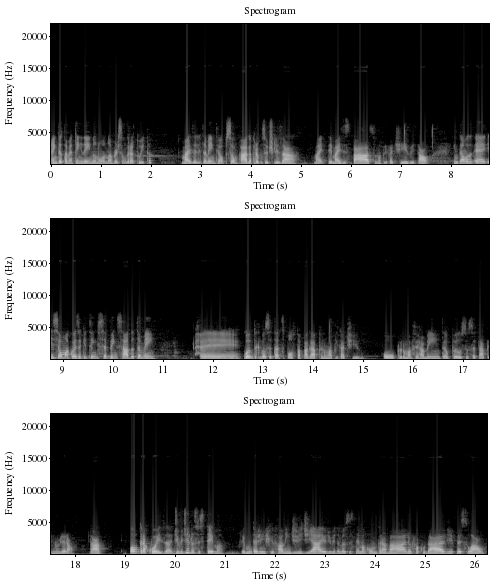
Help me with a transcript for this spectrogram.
ainda está me atendendo no, na versão gratuita, mas ele também tem a opção paga para você utilizar mais, ter mais espaço no aplicativo e tal. Então, é, isso é uma coisa que tem que ser pensada também é, quanto que você está disposto a pagar por um aplicativo, ou por uma ferramenta, ou pelo seu setup no geral, tá? Outra coisa, dividir o sistema. Tem muita gente que fala em dividir. Ah, eu divido meu sistema com trabalho, faculdade e pessoal.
